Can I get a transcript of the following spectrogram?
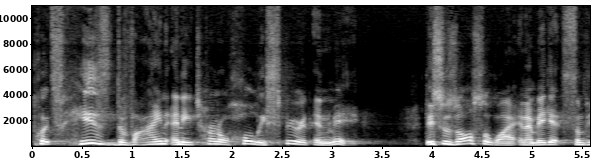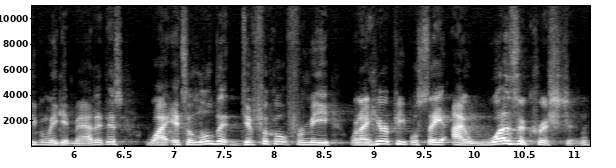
puts his divine and eternal Holy Spirit in me. This is also why, and I may get some people may get mad at this, why it's a little bit difficult for me when I hear people say, I was a Christian,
